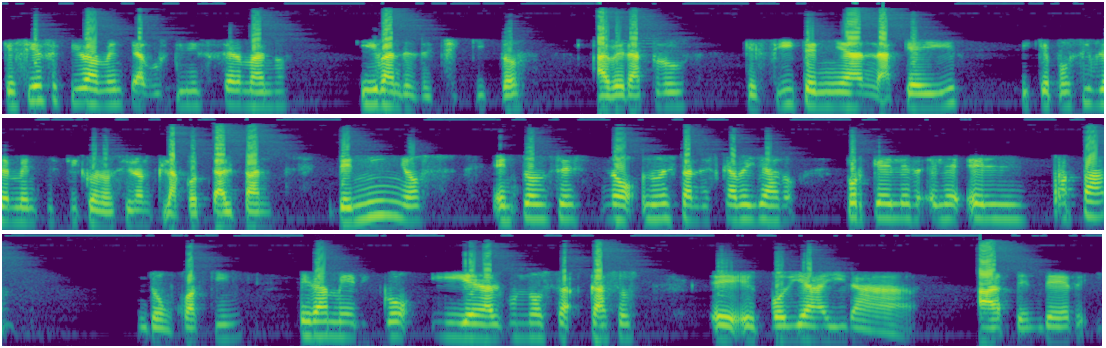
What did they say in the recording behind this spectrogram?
Que sí, efectivamente, Agustín y sus hermanos iban desde chiquitos a Veracruz, que sí tenían a qué ir y que posiblemente sí conocieron Tlacotalpan de niños. Entonces, no, no es tan descabellado, porque el, el, papá, don Joaquín, era médico y en algunos casos eh, podía ir a, atender y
